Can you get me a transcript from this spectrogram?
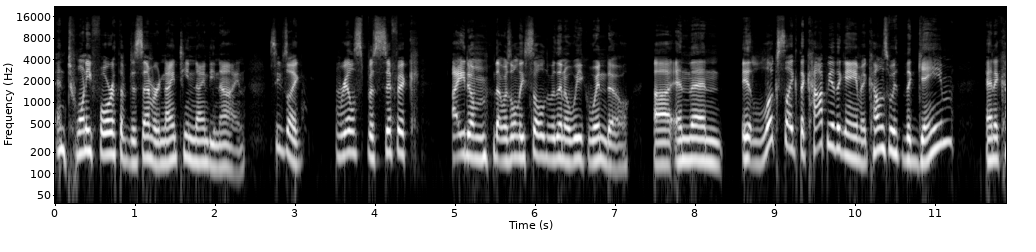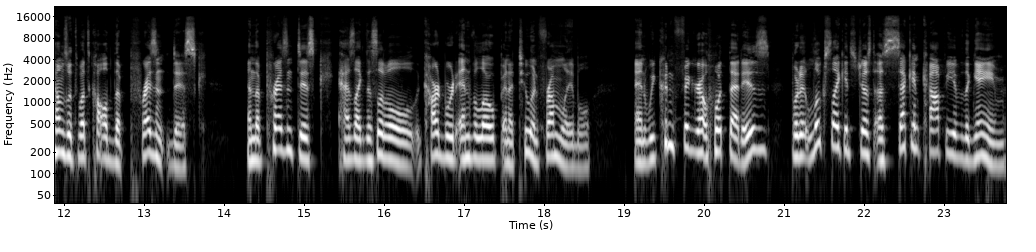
and 24th of December 1999. Seems like real specific item that was only sold within a week window. Uh, and then it looks like the copy of the game. It comes with the game, and it comes with what's called the present disc. And the present disc has like this little cardboard envelope and a to and from label. And we couldn't figure out what that is, but it looks like it's just a second copy of the game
